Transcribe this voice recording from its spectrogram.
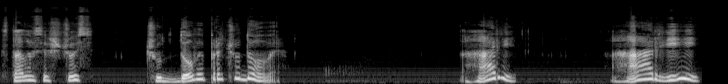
Сталося щось чудове пречудове. Гаррі? Гаррі!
